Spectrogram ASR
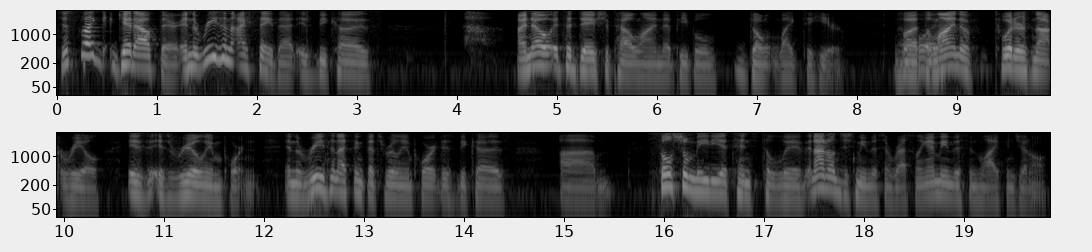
just like get out there. And the reason I say that is because I know it's a Dave Chappelle line that people don't like to hear, but the line of Twitter's not real is is really important. And the reason I think that's really important is because um, social media tends to live, and I don't just mean this in wrestling, I mean this in life in general.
